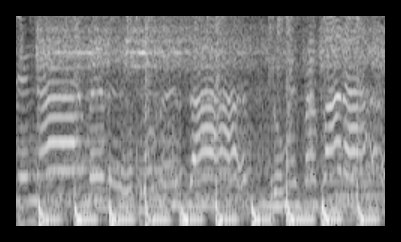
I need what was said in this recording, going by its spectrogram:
llenarme de promesas, promesas vanas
